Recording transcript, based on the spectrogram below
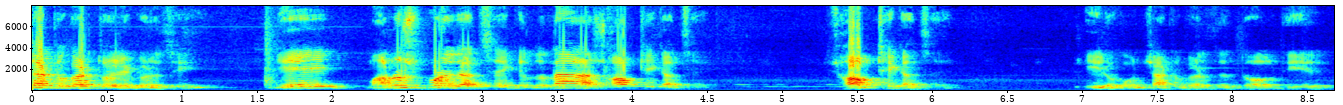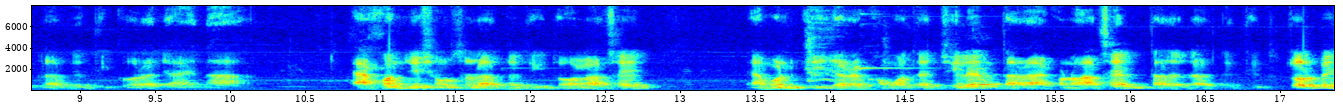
চাটুকার তৈরি করেছি যে মানুষ পড়ে যাচ্ছে কিন্তু না সব ঠিক আছে, সব ঠিক আছে। এরকম চাটুকারদের দল দিয়ে রাজনীতি করা যায় না। এখন যে সমস্ত রাজনৈতিক দল আছে, এমনকি যারা ক্ষমতায় ছিলেন, তারা এখনও আছেন, তাদের রাজনীতি চলবে,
